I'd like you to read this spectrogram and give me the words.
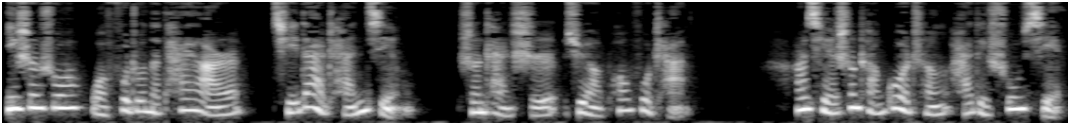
医生说我腹中的胎儿脐带缠颈，生产时需要剖腹产，而且生产过程还得输血。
